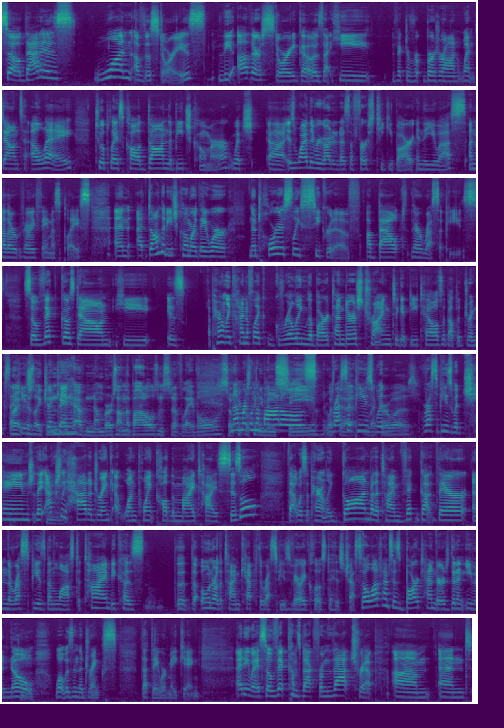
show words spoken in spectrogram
So that is one of the stories. The other story goes that he Victor Bergeron went down to LA to a place called Don the Beachcomber, which uh, is widely regarded as the first tiki bar in the US, another very famous place. And at Don the Beachcomber, they were notoriously secretive about their recipes. So Vic goes down, he is apparently kind of like grilling the bartenders, trying to get details about the drinks that Right, he's because like drinking didn't they have numbers on the bottles instead of labels? So numbers on the bottles see what recipes would was? Recipes would change they actually had a drink at one point called the mai tai sizzle that was apparently gone by the time vic got there and the recipe has been lost to time because the, the owner at the time kept the recipes very close to his chest so a lot of times his bartenders didn't even know Hmm. what was in the drinks that they were making anyway so vic comes back from that trip um, and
